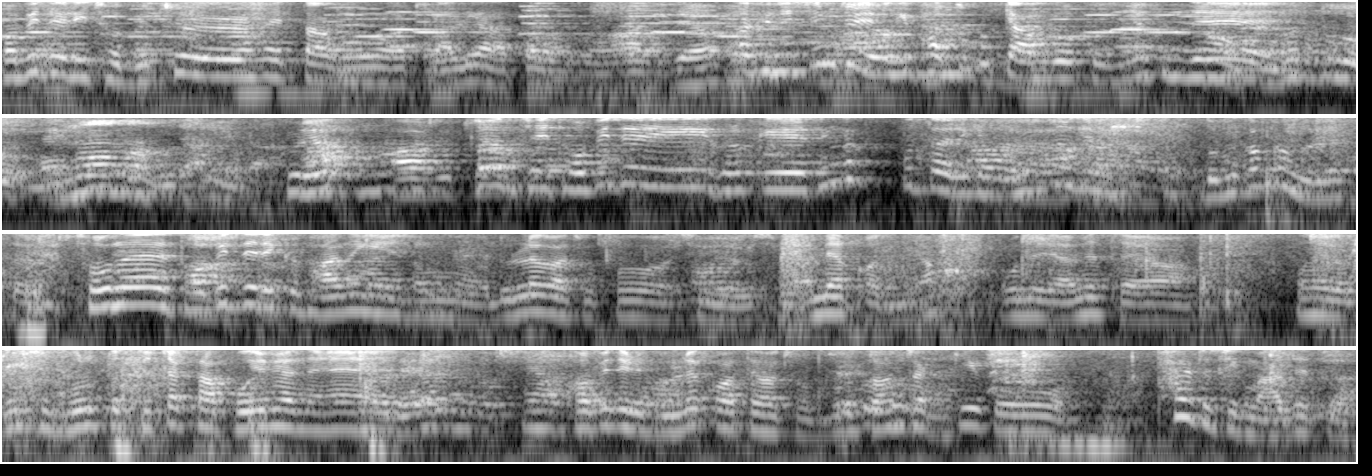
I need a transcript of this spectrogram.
버비들이 저 노출했다고 아주 난리가 났더라고요. 아 진짜요? 아 근데 심지어 여기 반쪽밖에 안 보였거든요. 근데 그것도 어마어마한 노출입니다 그래요? 아, 전 제 더비들이 그렇게 생각보다 이렇게 보수적이면 너무 깜짝 놀랐어요. 저는 더비들의 그 반응에 너무 놀라가지고 지금 여기 지금 염했거든요. 오늘 염했어요. 오늘 여기 혹시 무릎도 두 짝 다 보이면은 더비들이 놀랄 것 같아가지고 무릎도 한 짝 끼고 팔도 지금 아직도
